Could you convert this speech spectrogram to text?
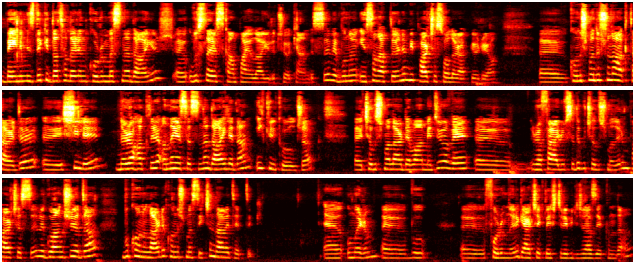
Beynimizdeki dataların korunmasına dair uluslararası kampanyalar yürütüyor kendisi ve bunu insan haklarının bir parçası olarak görüyor. Konuşmada şunu aktardı, Şili nöro hakları anayasasına dahil eden ilk ülke olacak çalışmalar devam ediyor ve e, Rafael Yusse de bu çalışmaların parçası ve Guangzhou'ya da bu konularda konuşması için davet ettik. E, umarım e, bu e, forumları gerçekleştirebileceğiz yakında.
